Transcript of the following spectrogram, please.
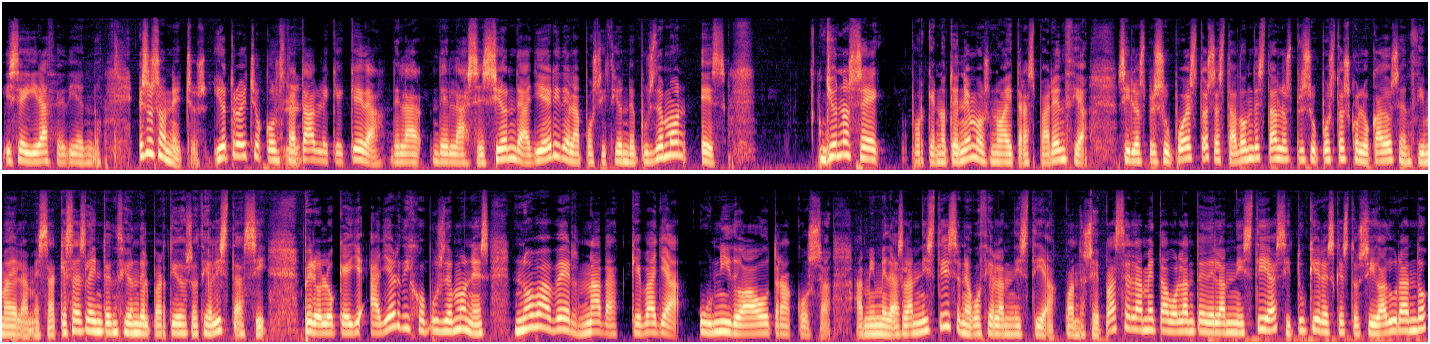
y seguirá cediendo. Esos son hechos. Y otro hecho constatable que queda de la, de la sesión de ayer y de la posición de Puigdemont es, yo no sé porque no tenemos, no hay transparencia. Si los presupuestos, hasta dónde están los presupuestos colocados encima de la mesa, que esa es la intención del Partido Socialista, sí. Pero lo que ayer dijo Puigdemont es, no va a haber nada que vaya unido a otra cosa. A mí me das la amnistía y se negocia la amnistía. Cuando se pase la meta volante de la amnistía, si tú quieres que esto siga durando,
